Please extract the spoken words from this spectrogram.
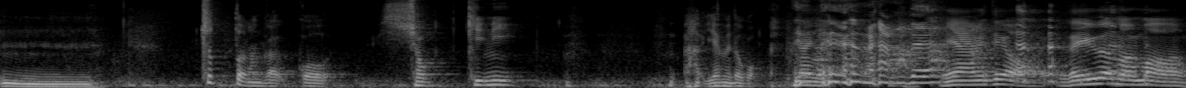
うん。ちょっとなんかこう食器にあやめとこ何？なんで？やめてよ。言うわまあま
